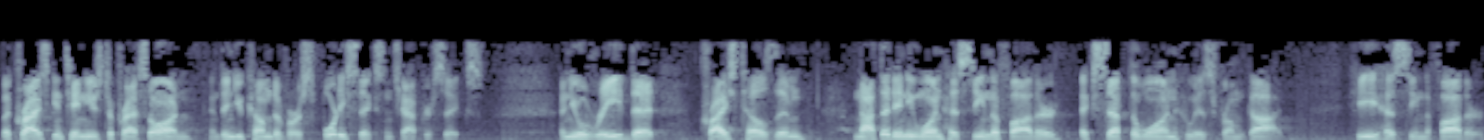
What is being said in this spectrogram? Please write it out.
But Christ continues to press on. And then you come to verse 46 in chapter 6. And you'll read that Christ tells them, not that anyone has seen the Father except the one who is from God. He has seen the Father.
